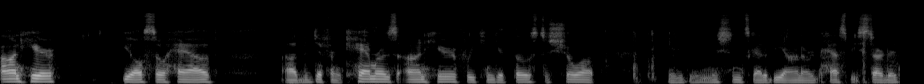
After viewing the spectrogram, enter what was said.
on here. You also have uh, the different cameras on here, if we can get those to show up. Maybe the ignition's got to be on or it has to be started,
